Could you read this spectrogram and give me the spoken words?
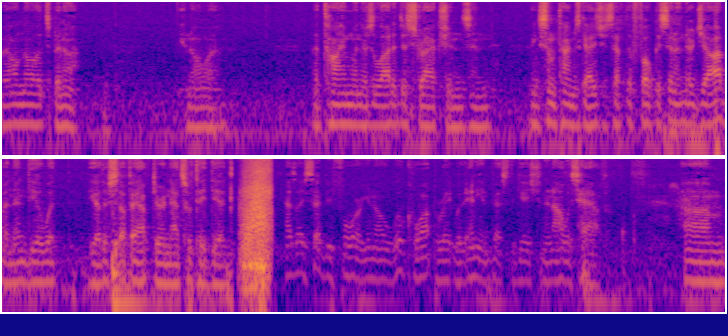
We all know it's been a you know a, a time when there's a lot of distractions, and I think sometimes guys just have to focus in on their job and then deal with the other stuff after, and that's what they did. I said before, you know, we'll cooperate with any investigation and always have. Um,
